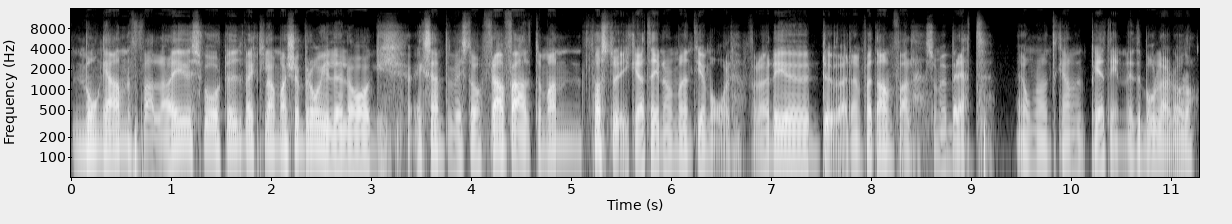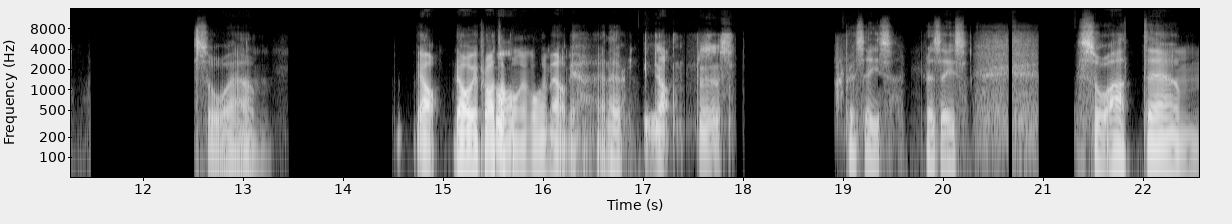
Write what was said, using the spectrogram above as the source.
många anfallare är ju svårt att utveckla om man kör broilerlag exempelvis då. Framförallt om man tar stryk hela tiden om man inte gör mål. För då är det ju döden för ett anfall som är brett. Om man inte kan peta in lite bollar då. då. Så ehm, ja, det har vi pratat ja. många gånger med om ju, eller hur? Ja, precis. Precis, precis. Så att um,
